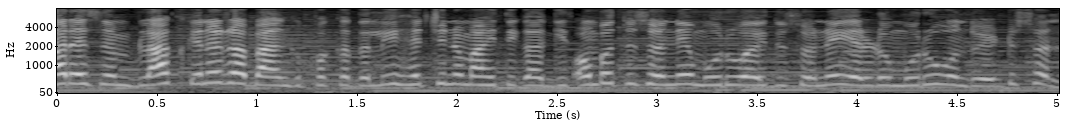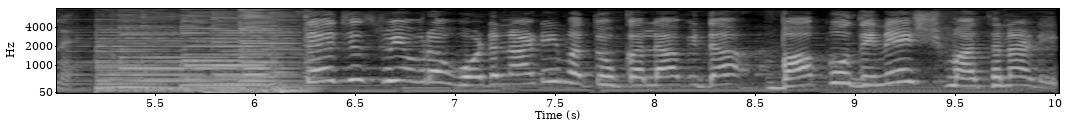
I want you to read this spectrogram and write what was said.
ಆರ್ಎಸ್ಎಂ ಬ್ಲಾಕ್ ಕೆನರಾ ಬ್ಯಾಂಕ್ ಪಕ್ಕದಲ್ಲಿ ಹೆಚ್ಚಿನ ಮಾಹಿತಿಗಾಗಿ ಒಂಬತ್ತು ಸೊನ್ನೆ ಮೂರು ಐದು ಸೊನ್ನೆ ಎರಡು ಮೂರು ಒಂದು ಎಂಟು ಸೊನ್ನೆ. ತೇಜಸ್ವಿ ಅವರ ಒಡನಾಡಿ ಮತ್ತು ಕಲಾವಿದ ಬಾಪು ದಿನೇಶ್ ಮಾತನಾಡಿ,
